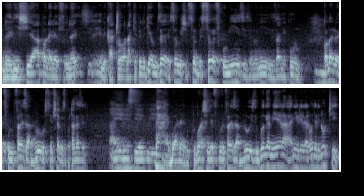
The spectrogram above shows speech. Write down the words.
ndio iliishia hapo na ile nikatoa na kipindi kile mzee sio sio sio elfu kumi hizi zenu nyinyi za nyekundu kwa sababu elfu kumi za blue sio mshaka kuzikutaka zile Ah, hiyo mimi sijawahi kuiona. Dai bwana, kulikuwa na shilingi elfu kumi fulani za blue hizi mbwanga miela, yani ile gari moja linoti,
